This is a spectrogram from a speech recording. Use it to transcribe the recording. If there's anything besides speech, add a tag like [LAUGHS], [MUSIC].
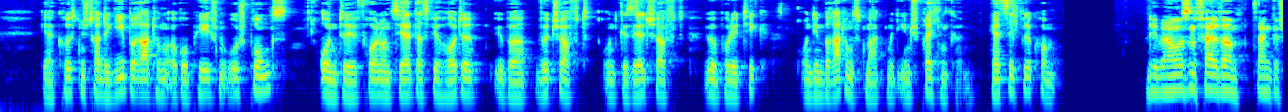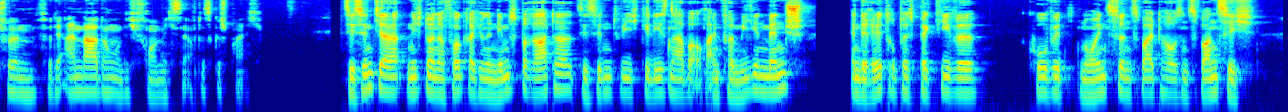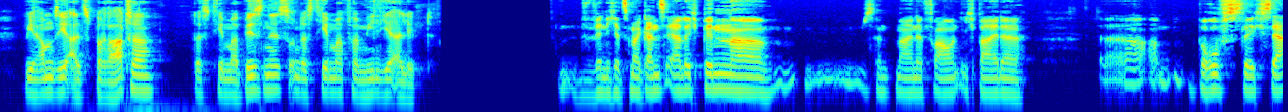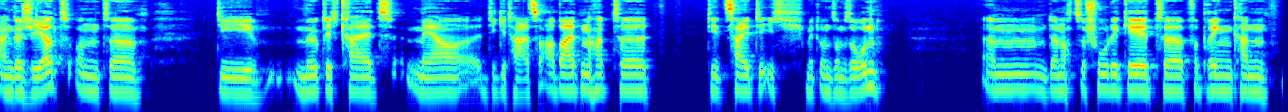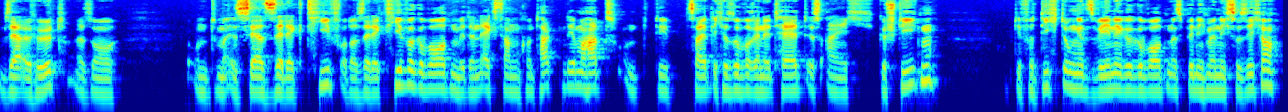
ja, größten Strategieberatung europäischen Ursprungs. Und äh, freuen uns sehr, dass wir heute über Wirtschaft und Gesellschaft, über Politik und den Beratungsmarkt mit Ihnen sprechen können. Herzlich willkommen. Lieber Herr Hosenfelder, Dankeschön für die Einladung und ich freue mich sehr auf das Gespräch. Sie sind ja nicht nur ein erfolgreicher Unternehmensberater, Sie sind, wie ich gelesen habe, auch ein Familienmensch. In der Retroperspektive Covid-19 2020, wie haben Sie als Berater das Thema Business und das Thema Familie erlebt? Wenn ich jetzt mal ganz ehrlich bin, äh, sind meine Frau und ich beide äh, beruflich sehr engagiert und äh, die Möglichkeit, mehr digital zu arbeiten, hat die Zeit, die ich mit unserem Sohn, ähm, der noch zur Schule geht, äh, verbringen kann, sehr erhöht. Also und man ist sehr selektiv oder selektiver geworden mit den externen Kontakten, die man hat. Und die zeitliche Souveränität ist eigentlich gestiegen. Ob die Verdichtung jetzt weniger geworden ist, bin ich mir nicht so sicher.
